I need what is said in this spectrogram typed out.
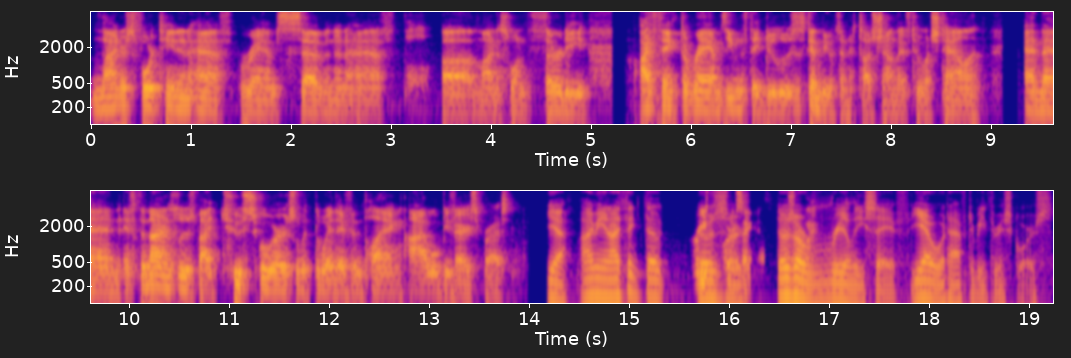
Niners 14 and a half, Rams seven and a half, uh, minus 130. I think the Rams, even if they do lose, it's going to be within a touchdown. They have too much talent. And then if the Niners lose by two scores with the way they've been playing, I will be very surprised. Yeah, I mean, I think the those scores, are those are really safe. Yeah, it would have to be three scores.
